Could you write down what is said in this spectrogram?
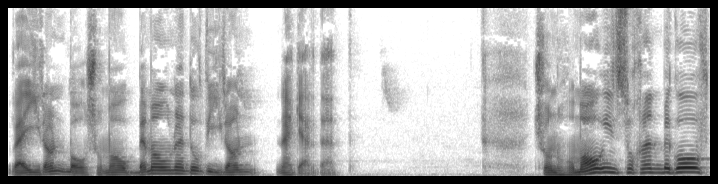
و ایران با شما بماند و ویران نگردد. چون هما این سخن بگفت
